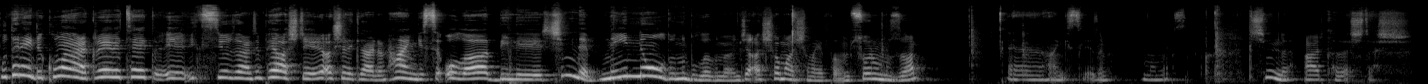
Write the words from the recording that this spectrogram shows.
Bu deneyde kullanarak R ve T e, X çözeltinin pH değeri aşağıdakilerden hangisi olabilir? Şimdi neyin ne olduğunu bulalım önce. Aşama aşama yapalım sorumuzu. Ee, hangisi yazayım? Bulamıyorsun. Şimdi arkadaşlar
